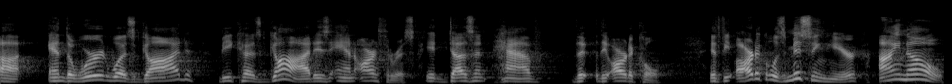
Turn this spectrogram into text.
uh, and the word was God because God is anarthrous. It doesn't have the, the article. If the article is missing here, I know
